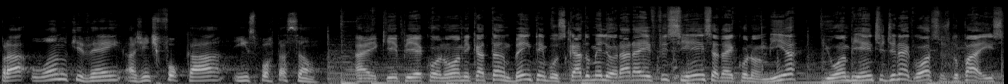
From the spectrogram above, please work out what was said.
para o ano que vem a gente focar em exportação. A equipe econômica também tem buscado melhorar a eficiência da economia e o ambiente de negócios do país,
